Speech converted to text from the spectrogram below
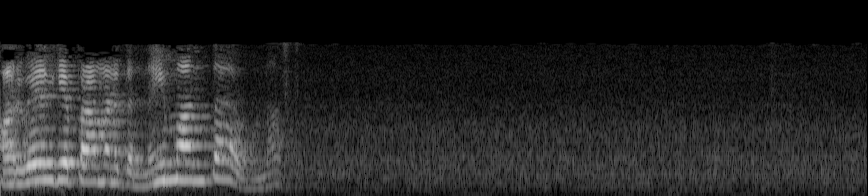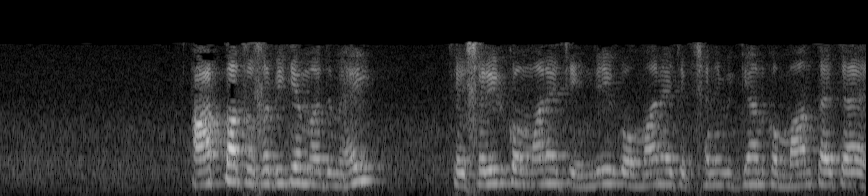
और वेद के प्रामाण्यता नहीं मानता है, वो नास्तिक। आत्मा तो सभी के मध्य में है चाहे शरीर को माने, चाहे इंद्रिय को माने, चाहे क्षण विज्ञान को मानता है? चाहे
